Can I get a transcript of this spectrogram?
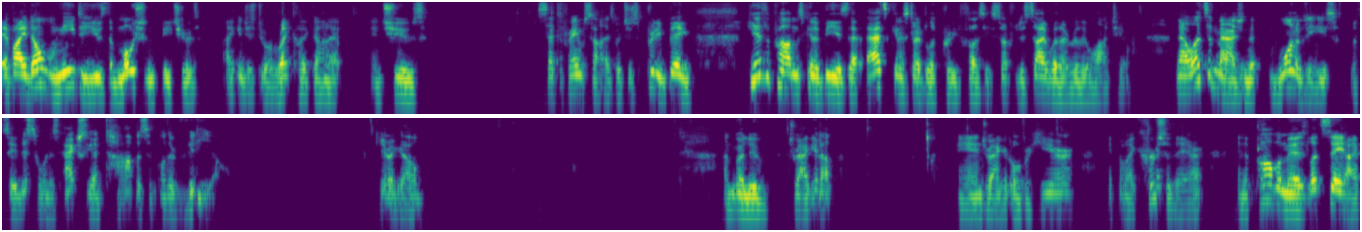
if I don't need to use the motion features, I can just do a right click on it and choose set to frame size, which is pretty big. Here the problem is going to be is that that's going to start to look pretty fuzzy, so I have to decide whether I really want to. Now let's imagine that one of these, let's say this one, is actually on top of some other video. Here we go. I'm going to drag it up and drag it over here and put my cursor there. And the problem is, let's say I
